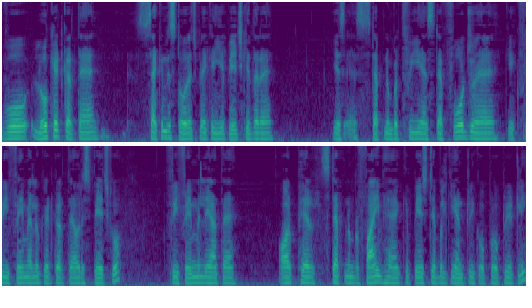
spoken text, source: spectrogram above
وہ لوکیٹ کرتا ہے سیکنڈ اسٹوریج پہ کہ یہ پیج کدھر ہے. یہ اسٹیپ نمبر تھری ہے۔ اسٹیپ فور جو ہے کہ ایک فری فریم ایلوکیٹ کرتا ہے اور اس پیج کو فری فریم میں لے آتا ہے۔ اور پھر اسٹیپ نمبر فائیو ہے کہ پیج ٹیبل کی انٹری کو اپروپریٹلی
